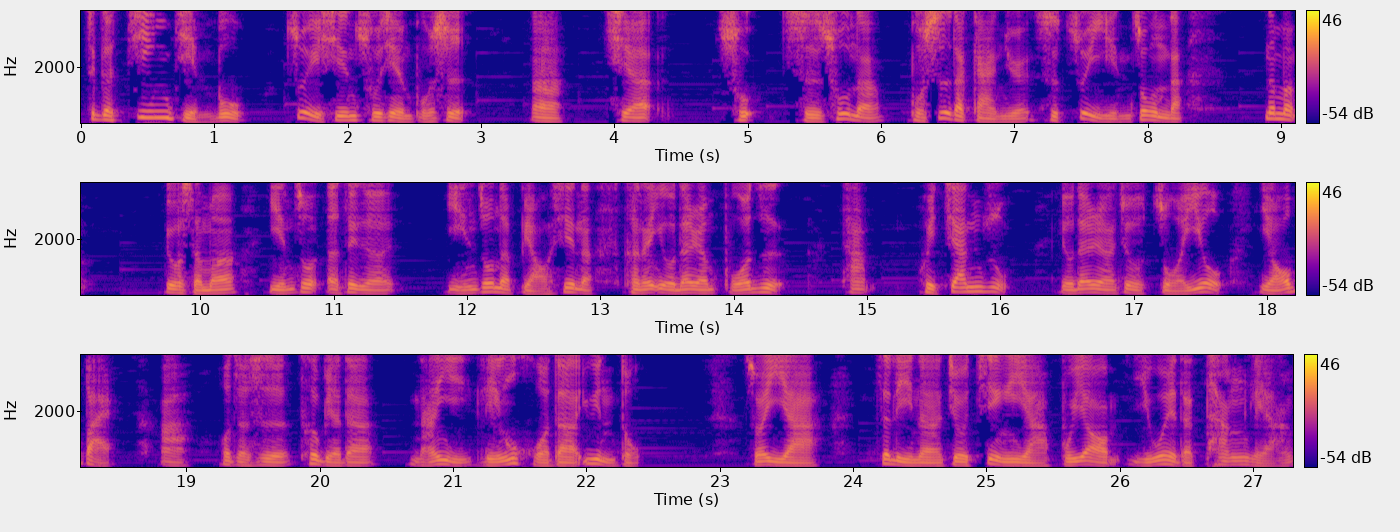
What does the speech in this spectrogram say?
这个肩颈部最先出现不适，啊，且出此处呢不适的感觉是最严重的。那么有什么严重呃这个严重的表现呢？可能有的人脖子它会僵住，有的人就左右摇摆啊，或者是特别的难以灵活的运动，所以呀。这里呢，就建议啊，不要一味的贪凉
